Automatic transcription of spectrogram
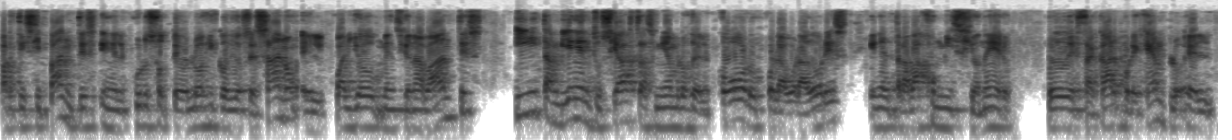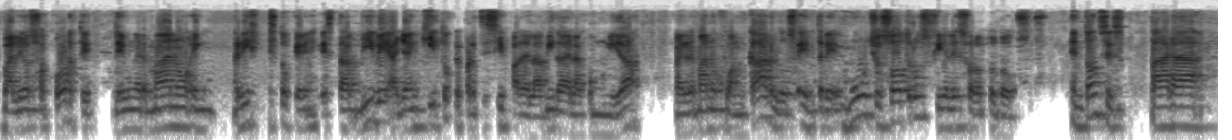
participantes en el curso teológico diocesano, el cual yo mencionaba antes, y también entusiastas miembros del coro, colaboradores en el trabajo misionero. Puedo destacar, por ejemplo, el valioso aporte de un hermano en Cristo que está, vive allá en Quito, que participa de la vida de la comunidad, el hermano Juan Carlos, entre muchos otros fieles ortodoxos. Entonces, para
